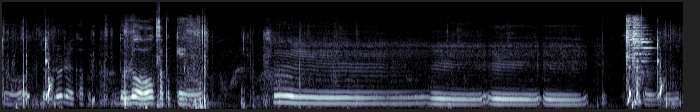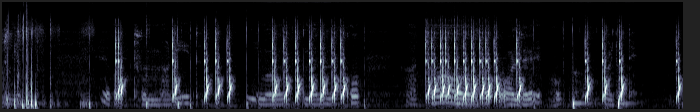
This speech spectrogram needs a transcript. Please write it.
또 놀러를 가볼 놀러 가볼게요. 음, 뚫려. 두 마리 이만큼만 해놓고 아, 저 어, 안 되네. 어, 말도 안 돼. 자,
